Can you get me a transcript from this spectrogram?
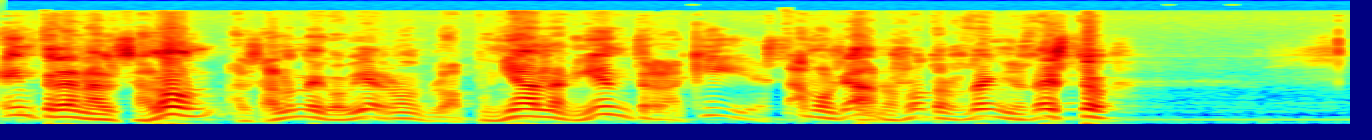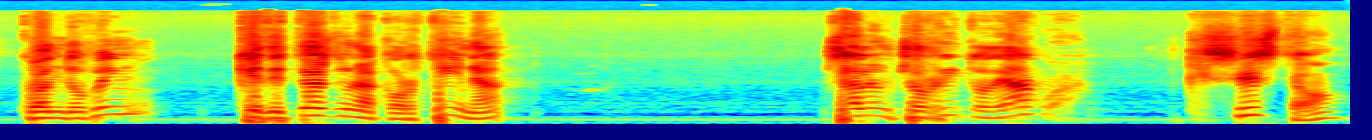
entran al salón, al salón de gobierno, lo apuñalan y entran aquí, estamos ya nosotros dueños de esto. Cuando ven que detrás de una cortina sale un chorrito de agua. ¿Qué es esto?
